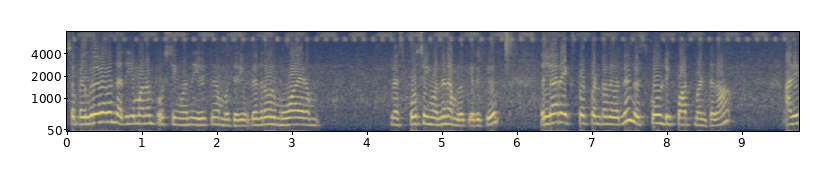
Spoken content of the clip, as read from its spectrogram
ஸோ இப்போ இதில் வந்து அதிகமான போஸ்டிங் வந்து இருக்குது நமக்கு தெரியும். கிட்டத்தட்ட ஒரு மூவாயிரம் ப்ளஸ் போஸ்டிங் வந்து நம்மளுக்கு இருக்குது எல்லோரும் எக்ஸ்பெக்ட் பண்ணுறது வந்து இந்த ஸ்கூல் டிபார்ட்மெண்ட்டு தான். அதே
